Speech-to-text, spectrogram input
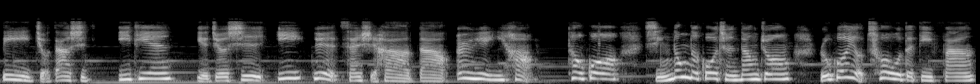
第九到十一天，也就是一月三十号到二月一号。透过行动的过程当中，如果有错误的地方，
